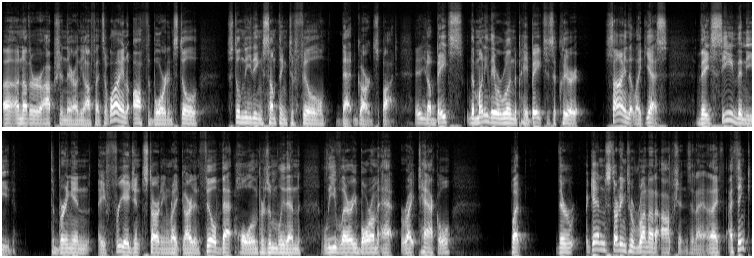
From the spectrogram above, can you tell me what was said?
uh, another option there on the offensive line off the board and still still needing something to fill that guard spot. You know, Bates, the money they were willing to pay Bates is a clear sign that like yes, they see the need to bring in a free agent starting right guard and fill that hole and presumably then leave Larry Borom at right tackle. But they're again starting to run out of options. And I, and I, I think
